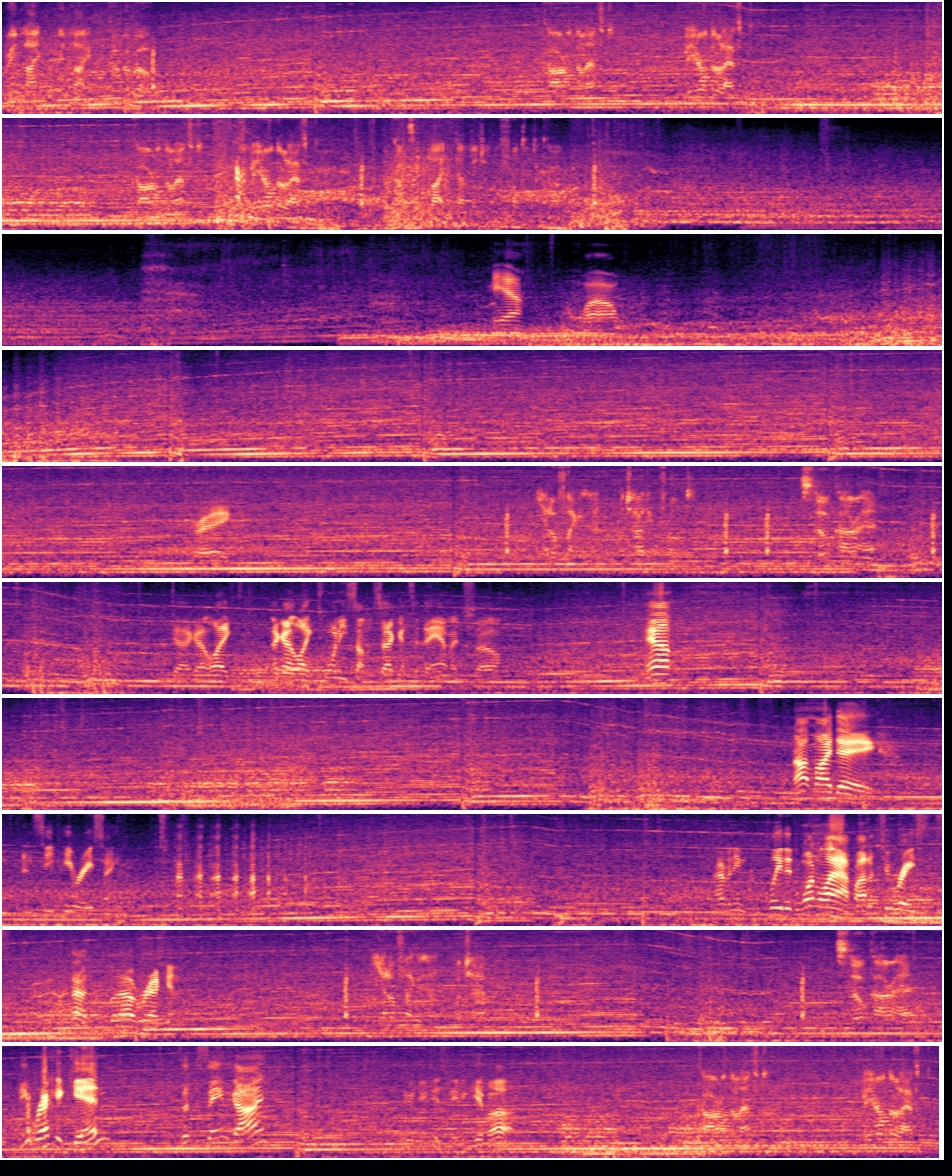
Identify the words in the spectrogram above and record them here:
Green light, green light. Go, go, go. Car on the left. Clear on the left. Car on the left. Clear on the left. Got some light damage Not my day in CP racing. I haven't even completed one lap out of two races without, without wrecking. Yellow flag ahead. Watch out. Slow car ahead. Did he wreck again? Is that the same guy? Dude, you just need to give up. Car on the left. Clear on the left.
